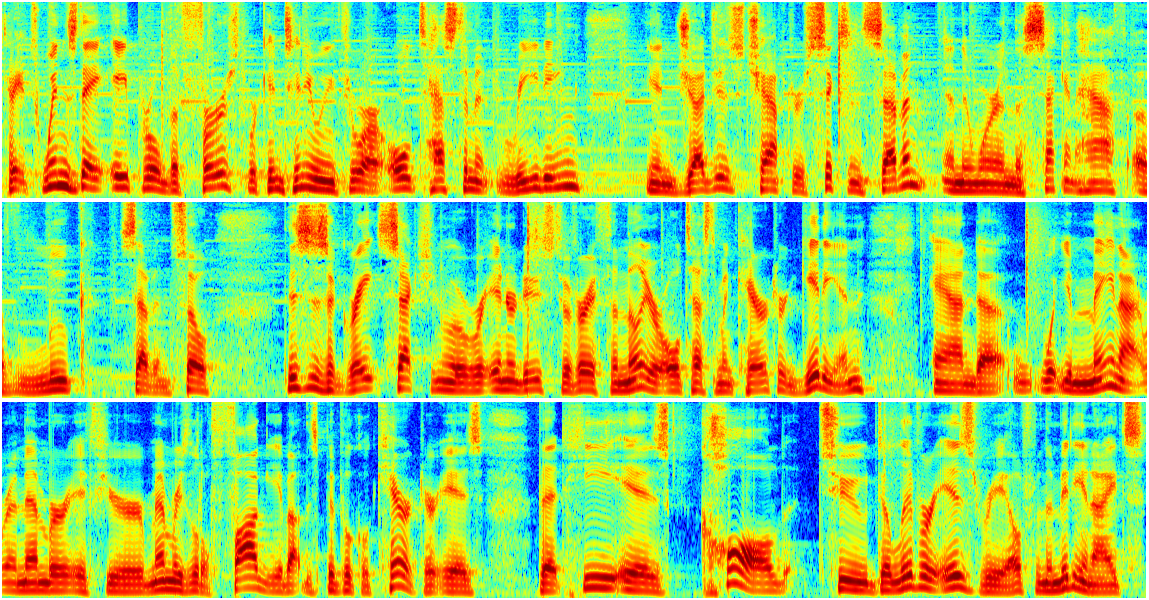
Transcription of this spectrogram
Okay, it's Wednesday, April the 1st. We're continuing through our Old Testament reading in Judges chapter 6 and 7, and then we're in the second half of Luke 7. So, this is a great section where we're introduced to a very familiar Old Testament character, Gideon. And uh, what you may not remember, if your memory's a little foggy about this biblical character, is that he is called to deliver Israel from the Midianites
